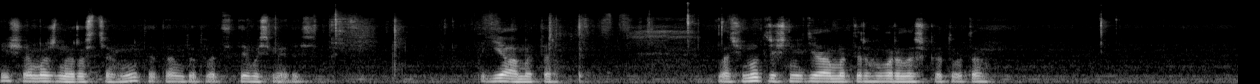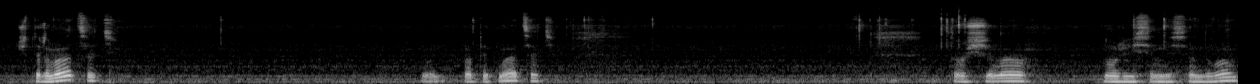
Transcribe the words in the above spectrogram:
І ще можна розтягнути там до 28 десь. Діаметр. Значить, внутрішній діаметр горлишка тут 14 Ой, на 15. Товщина 0,82.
